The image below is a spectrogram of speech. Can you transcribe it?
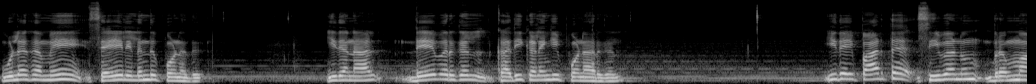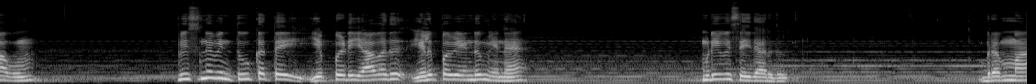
உலகமே செயலிழந்து போனது. இதனால் தேவர்கள் கதி கலங்கி போனார்கள். இதை பார்த்த சிவனும் பிரம்மாவும் விஷ்ணுவின் தூக்கத்தை எப்படியாவது எழுப்ப வேண்டும் என முடிவு செய்தார்கள். பிரம்மா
